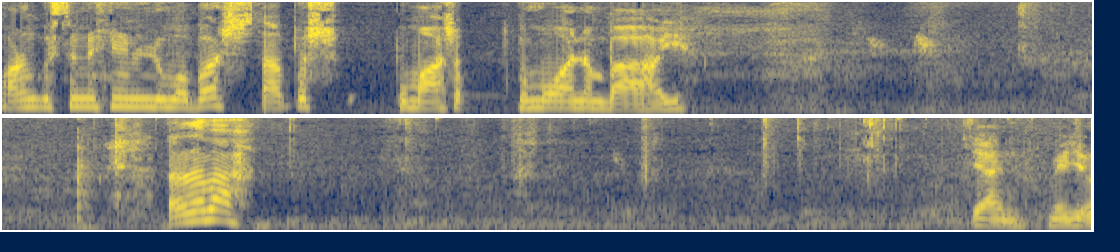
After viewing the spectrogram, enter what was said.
Parang gusto na siya lumabas tapos pumasok gumawa ng bahay. Tara na ba? Yan, medyo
